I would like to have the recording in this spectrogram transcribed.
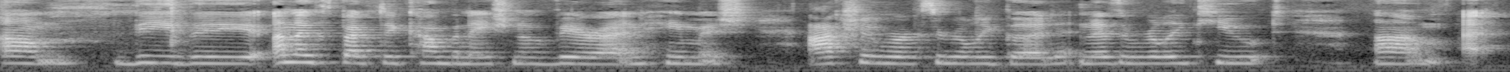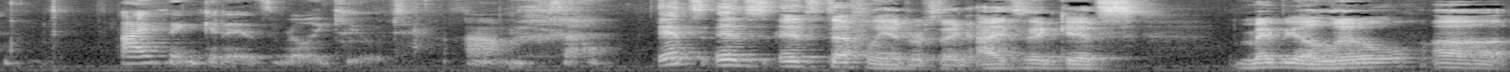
um, the the unexpected combination of Vera and Hamish actually works really good and is really cute. Um, I, I think it is really cute. Um, so It's it's it's definitely interesting. I think it's maybe a little uh,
